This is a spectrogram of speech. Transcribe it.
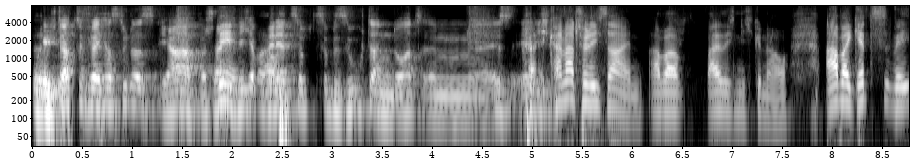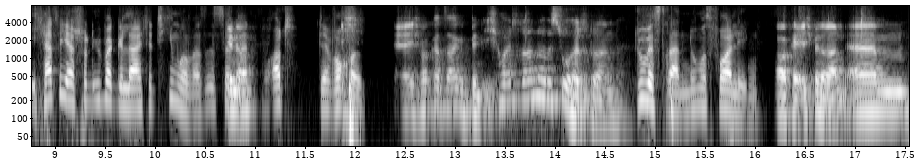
Okay, ich dachte, vielleicht hast du das, ja, wahrscheinlich nee, nicht, aber wenn er zu, zu Besuch dann dort ähm, ist. Kann, kann, natürlich sein, aber weiß ich nicht genau. Aber jetzt, ich hatte ja schon übergeleitet, Timo, was ist denn genau. dein Wort der Woche? Ich, äh, ich wollte gerade sagen, bin ich heute dran oder bist du heute dran? Du bist dran, du musst vorlegen. Okay, ich bin dran. Ähm,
